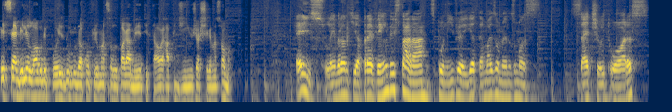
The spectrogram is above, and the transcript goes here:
recebe ele logo depois do, da confirmação do pagamento e tal. É rapidinho, já chega na sua mão. É isso. Lembrando que a pré-venda estará disponível aí até mais ou menos umas 7, 8 horas.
